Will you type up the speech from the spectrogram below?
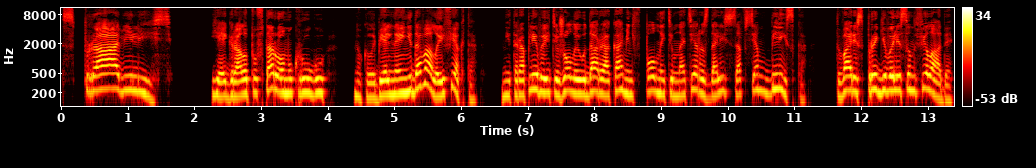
Справились!» Я играла по второму кругу — но колыбельная не давала эффекта. Неторопливые тяжелые удары о камень в полной темноте раздались совсем близко. Твари спрыгивали с анфилады,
